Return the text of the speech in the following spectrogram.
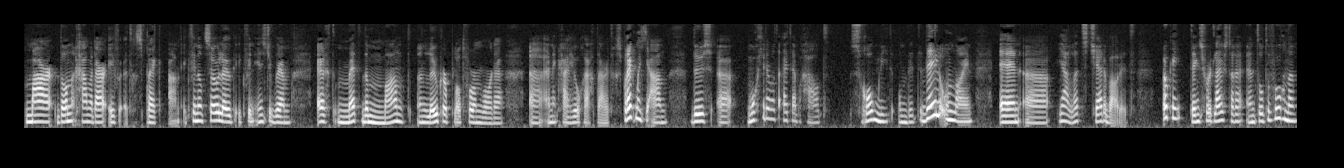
maar dan gaan we daar even het gesprek aan. Ik vind dat zo leuk. Ik vind Instagram echt met de maand een leuker platform worden. Uh, en ik ga heel graag daar het gesprek met je aan. Dus uh, mocht je er wat uit hebben gehaald, schroom niet om dit te delen online. En uh, ja, let's chat about it. Oké, thanks voor het luisteren en tot de volgende.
